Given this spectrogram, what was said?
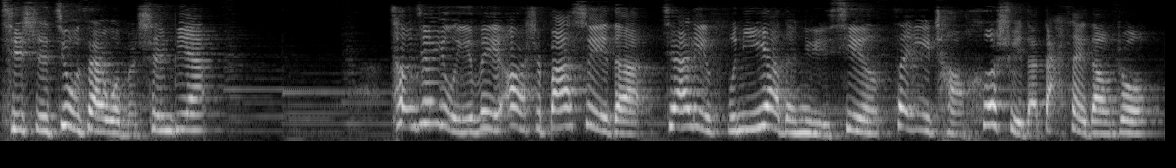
其实就在我们身边。曾经有一位二十八岁的加利福尼亚的女性，在一场喝水的大赛当中，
